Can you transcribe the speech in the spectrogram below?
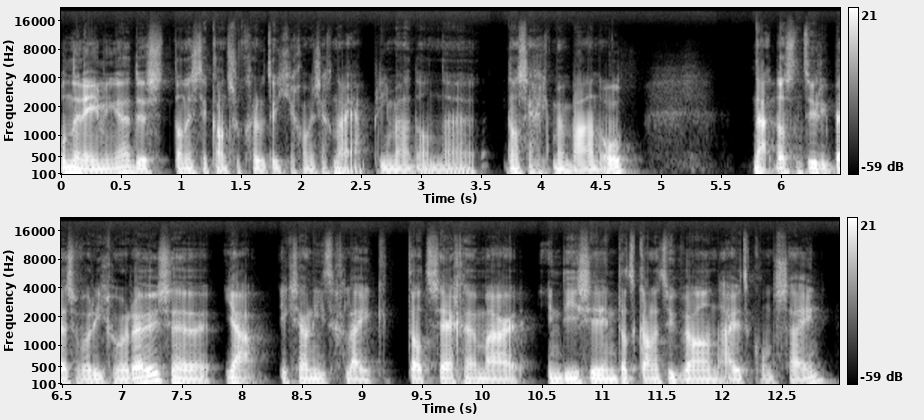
ondernemingen. Dus dan is de kans ook groot dat je gewoon zegt, nou ja, prima, dan, dan zeg ik mijn baan op. Nou, dat is natuurlijk best wel rigoureus. Uh, ja, ik zou niet gelijk dat zeggen, maar in die zin, dat kan natuurlijk wel een uitkomst zijn.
